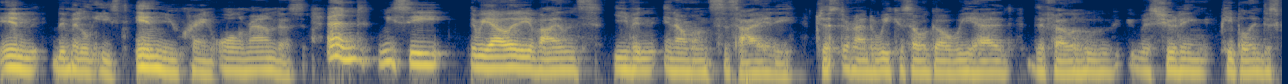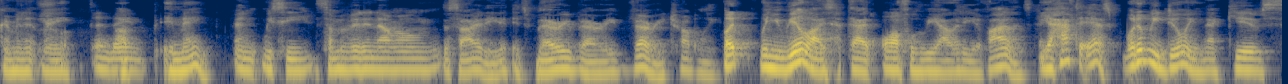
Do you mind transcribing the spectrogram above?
in the Middle East, in Ukraine, all around us. And we see the reality of violence even in our own society. Just around a week or so ago, we had the fellow who was shooting people indiscriminately in Maine. in Maine. And we see some of it in our own society. It's very, very, very troubling. But when you realize that awful reality of violence, you have to ask, what are we doing that gives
